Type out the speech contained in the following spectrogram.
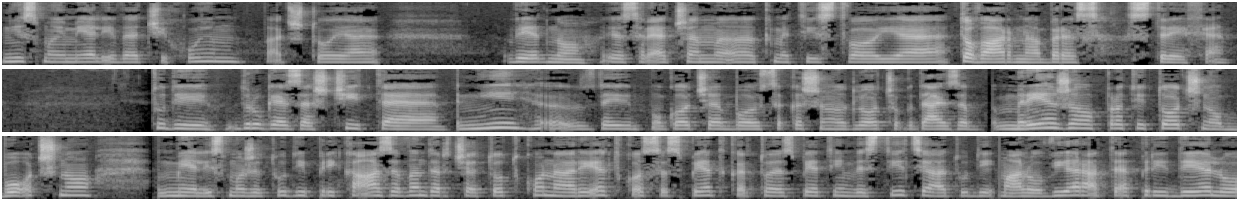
nismo imeli večjih ujm, pač to je vedno, jaz rečem, eh, kmetijstvo je tovarna brez strehe tudi druge zaščite ni. Zdaj mogoče bo se kakšen odločil, kdaj za mrežo protitočno, bočno. Imeli smo že tudi prikaze, vendar če je to tako naredko, se spet, ker to je spet investicija, tudi malo virate pri delu.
